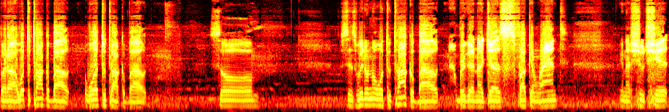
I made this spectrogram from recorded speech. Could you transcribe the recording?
But uh, what to talk about? What to talk about? So, since we don't know what to talk about, we're gonna just fucking rant. Gonna shoot shit.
